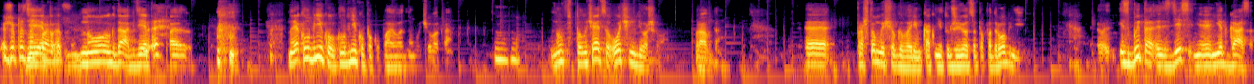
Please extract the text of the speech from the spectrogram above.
Уже познакомился. Где, ну, да, где... Но я клубнику, клубнику покупаю у одного чувака. Ну, получается очень дешево, правда. Э, про что мы еще говорим? Как мне тут живется поподробнее? Э, избыта здесь нет газа.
